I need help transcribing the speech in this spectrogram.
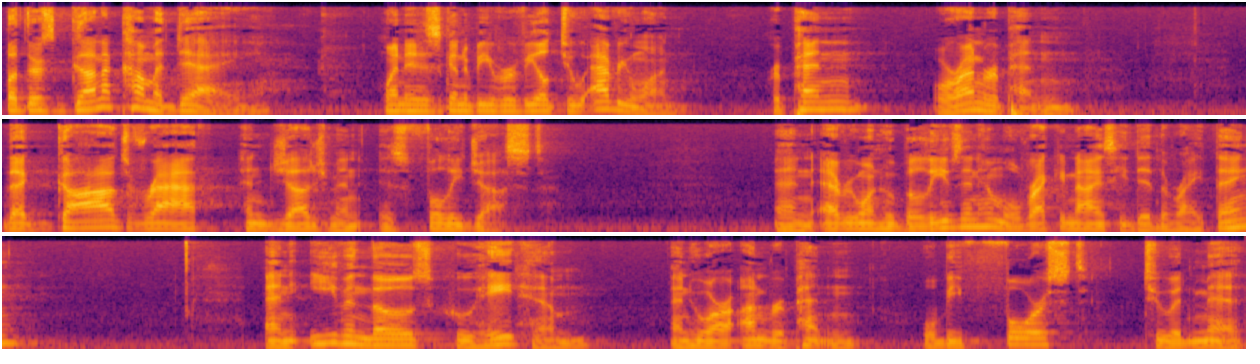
But there's gonna come a day when it is going to be revealed to everyone, repentant or unrepentant, that God's wrath and judgment is fully just and everyone who believes in him will recognize he did the right thing. And even those who hate him and who are unrepentant will be forced to admit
